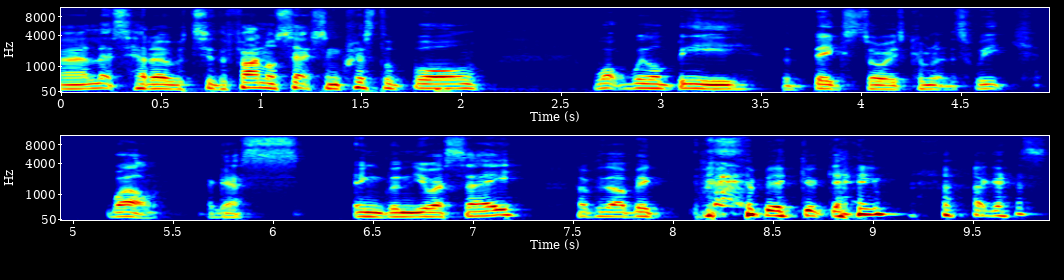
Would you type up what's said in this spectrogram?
Uh, let's head over to the final section, Crystal Ball. What will be the big stories coming up this week? Well, I guess England USA. Hopefully that'll be, be a good game. I guess.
